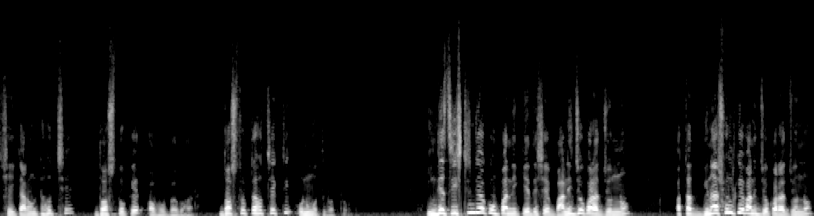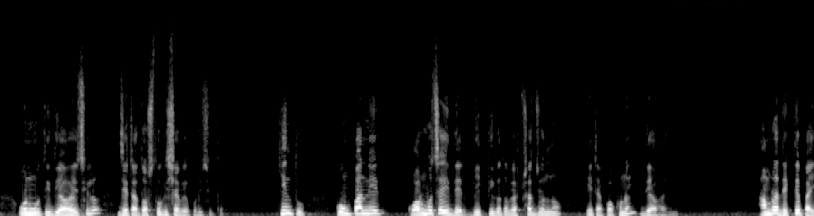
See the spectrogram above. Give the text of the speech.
সেই কারণটা হচ্ছে দস্তকের অপব্যবহার। দস্তকটা হচ্ছে একটি অনুমতিপত্র। ইংরেজ ইস্ট ইন্ডিয়া কোম্পানিকে দেশে বাণিজ্য করার জন্য, অর্থাৎ বিনা শুল্কে বাণিজ্য করার জন্য অনুমতি দেওয়া হয়েছিল, যেটা দস্তক হিসাবে পরিচিত। কিন্তু কোম্পানির কর্মচারীদের ব্যক্তিগত ব্যবসার জন্য এটা কখনোই দেওয়া হয়নি। আমরা দেখতে পাই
